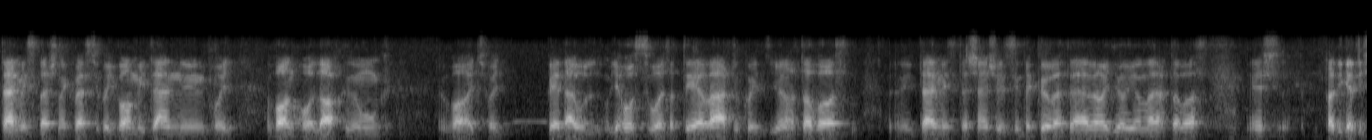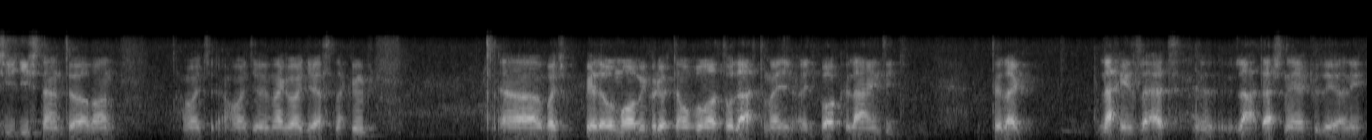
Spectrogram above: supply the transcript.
természetesnek veszük, hogy van mit ennünk, hogy van hol laknunk, vagy hogy például ugye hosszú volt a tél, vártuk, hogy jön a tavasz, természetesen, sőt szinte követelve, hogy jöjjön már a tavasz, és pedig ez is így Istentől van, hogy, hogy megadja ezt nekünk. Vagy például ma, amikor jöttem a vonattól, láttam egy, egy bak lányt, így tényleg nehéz lehet látás nélkül élni,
